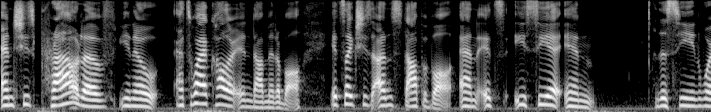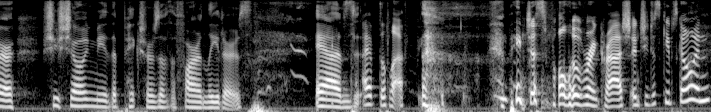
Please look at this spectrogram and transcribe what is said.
And she's proud of, you know, that's why I call her indomitable. It's like she's unstoppable. And it's, you see it in the scene where she's showing me the pictures of the foreign leaders, and I have to laugh because they just fall over and crash, and she just keeps going.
